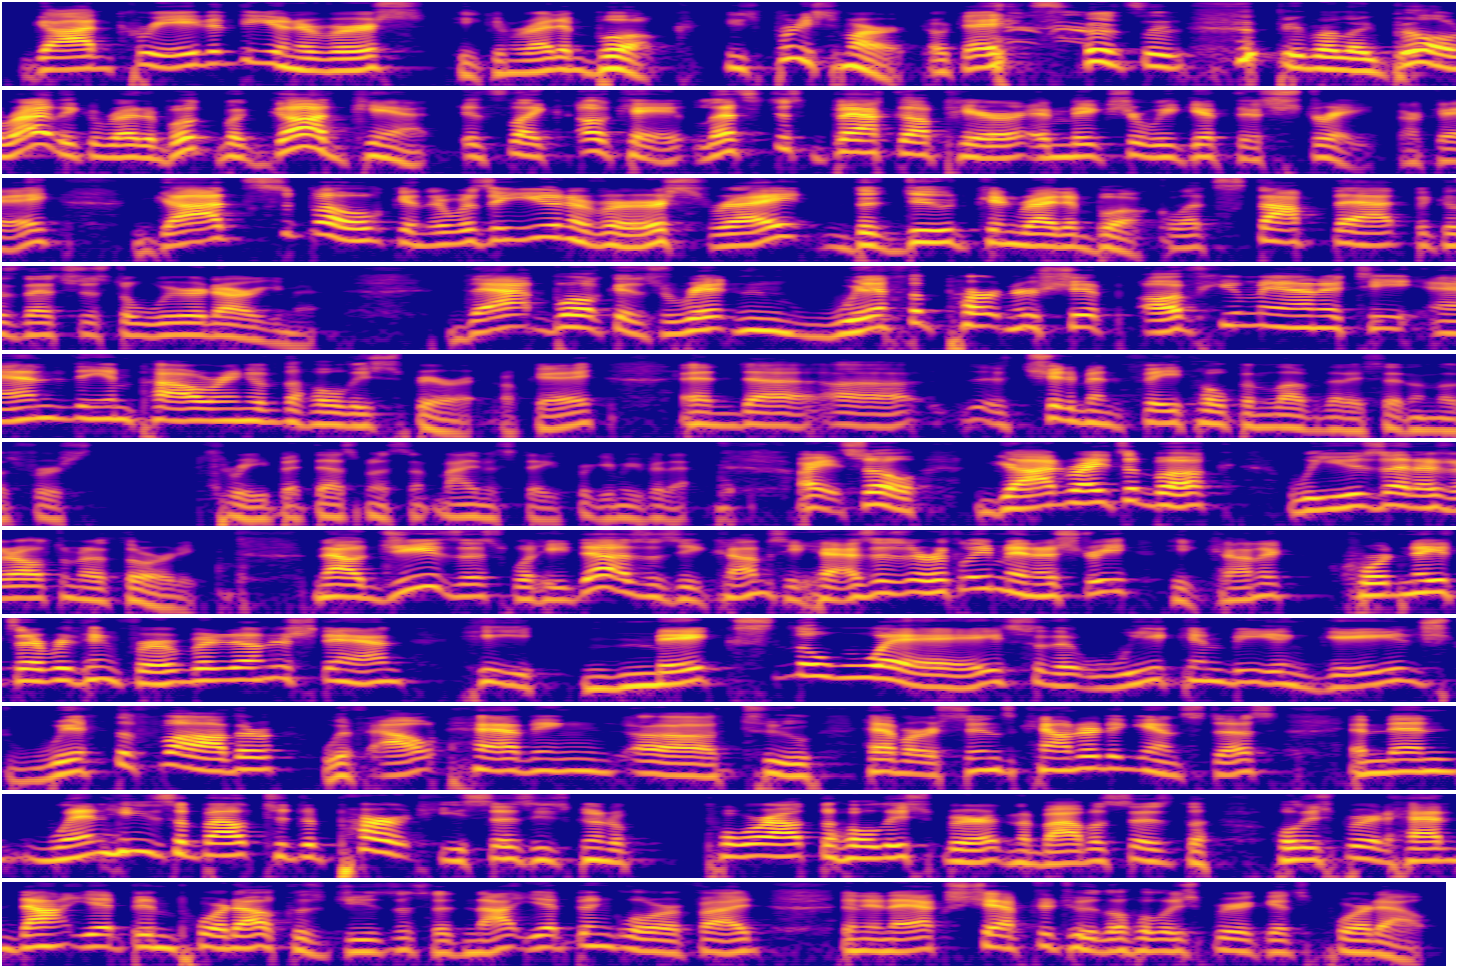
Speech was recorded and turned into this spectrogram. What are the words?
God created the universe. He can write a book. He's pretty smart, okay? So, so people are like, Bill O'Reilly can write a book, but God can't. It's like, okay, let's just back up here and make sure we get this straight, okay? God spoke and there was a universe, right? The dude can write a book. Let's stop that because that's just a weird argument. That book is written with a partnership of humanity and the empowering of the Holy Spirit, okay? And uh, uh, it should have been faith, hope, and love that I said on those first three, but that's my, mistake. Forgive me for that. All right, so God writes a book. We use that as our ultimate authority. Now, Jesus, what he does is he comes, he has his earthly ministry, he kind of coordinates everything for everybody to understand. He makes the way so that we can be engaged with the Father without having uh, to have our sins counted against us. And then when he's about to depart, he says he's going to pour out the Holy Spirit. And the Bible says the Holy Spirit had not yet been poured out because Jesus had not yet been glorified. And in Acts chapter 2, the Holy Spirit gets poured out.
